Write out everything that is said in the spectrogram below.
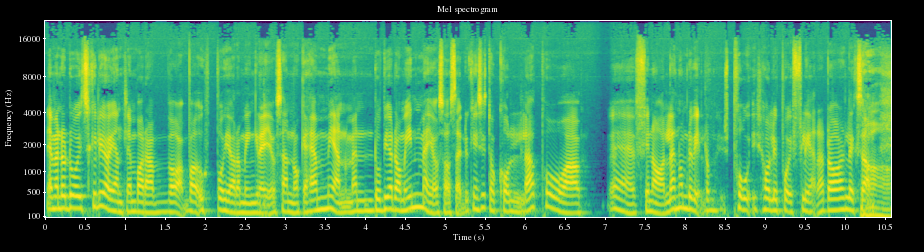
Nej, men då, då skulle jag egentligen bara vara vara upp och göra min grej och sen åka hem igen. Men då bjöd de in mig och sa så här, du kan sitta och kolla på eh, finalen om du vill. De på, håller på i flera dagar liksom. Ja.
